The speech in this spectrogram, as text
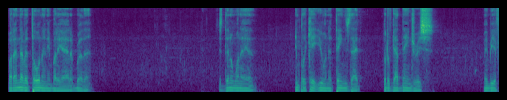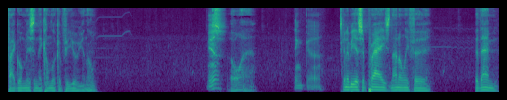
But I never told anybody I had a brother. Just didn't want to implicate you in the things that could have got dangerous. Maybe if I go missing, they come looking for you, you know? Yeah. So, uh, think, uh, it's gonna be a surprise not only for for them,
